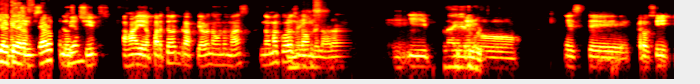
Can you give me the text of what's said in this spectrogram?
Y al que draftearon también. los Chiefs. Ajá, y aparte draftearon a uno más. No me acuerdo No su me nombre, la verdad. Eh, Y, pero, este, pero sí,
